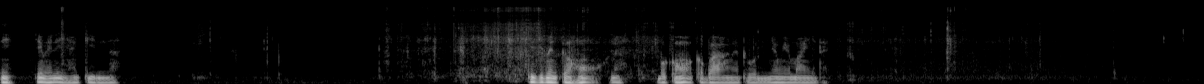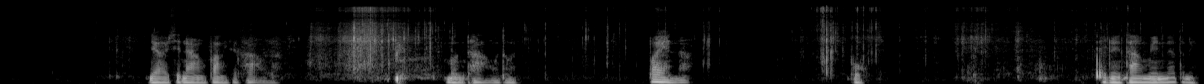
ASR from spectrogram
นี่จะไม่ได้หยังกินนะที่จะเป็นกระหอกนะบกกระหอกกระบางนะทุกคนยังไม่ไหม้เลยเดี๋ยวจะนางฟังจะข่าวแล้ว เมืองทางมาทนไปเห็นนะโอ้ตัวนี้ทางมินนะตัวนี้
